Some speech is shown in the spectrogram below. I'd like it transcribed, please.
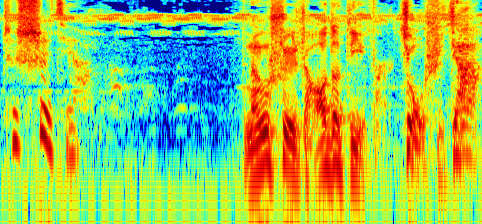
这是家？能睡着的地方就是家。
